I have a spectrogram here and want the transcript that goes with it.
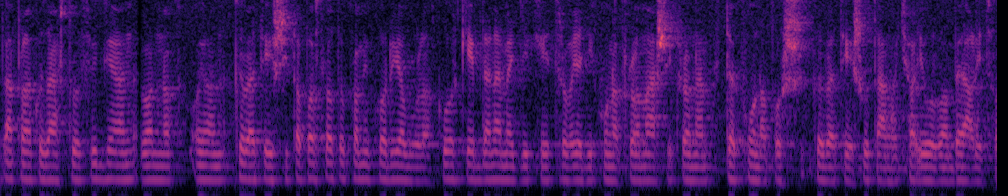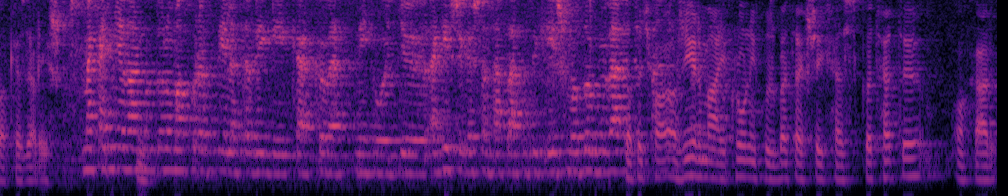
táplálkozástól függően vannak olyan követési tapasztalatok, amikor javul a korkép, de nem egyik hétről vagy egyik hónapról a másikra, nem több hónapos követés után, hogyha jól van beállítva a kezelés. Meg hát nyilván gondolom, akkor azt élete végéig kell követni, hogy egészségesen táplálkozik és mozog, mivel... Tehát, hogyha a zsírmáj krónikus betegséghez köthető, akár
